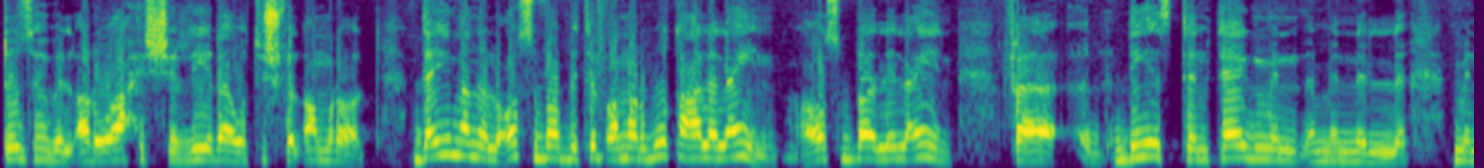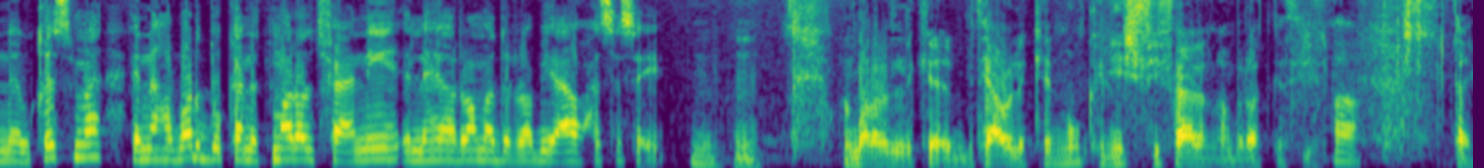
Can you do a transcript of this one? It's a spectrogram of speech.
تذهب الأرواح الشريرة وتشفي الأمراض. دايما العصبة بتبقى مربوطة على العين عصبة للعين. فدي استنتاج من من ال- من القسمة إنها برضو كانت مرض في عينيه اللي هي الرمد الربيع أو حساسية. والمرض اللي بتاعه اللي كان ممكن يشفي فعلا أمراض كثيرة. آه. طيب.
